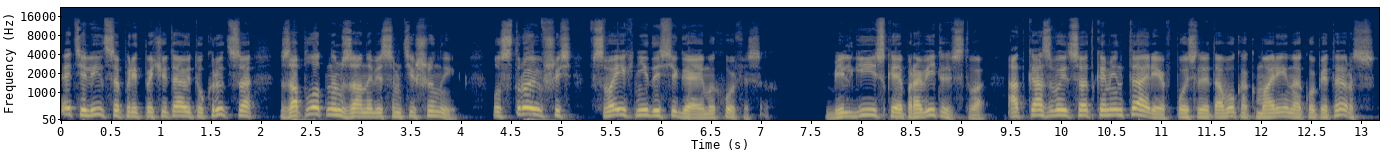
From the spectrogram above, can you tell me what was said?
Эти лица предпочитают укрыться за плотным занавесом тишины, устроившись в своих недосягаемых офисах. Бельгийское правительство отказывается от комментариев после того, как Марина Копитерс,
